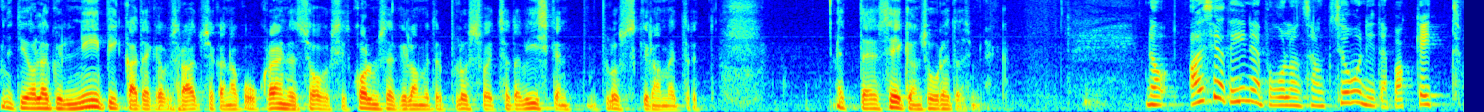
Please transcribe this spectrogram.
Need ei ole küll nii pika tegevusraadiusega nagu ukrainlased sooviksid, kolmsada kilomeetrit pluss, vaid sada viiskümmend pluss kilomeetrit. et seegi on suur edasiminek no asja teine pool on sanktsioonide pakett.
